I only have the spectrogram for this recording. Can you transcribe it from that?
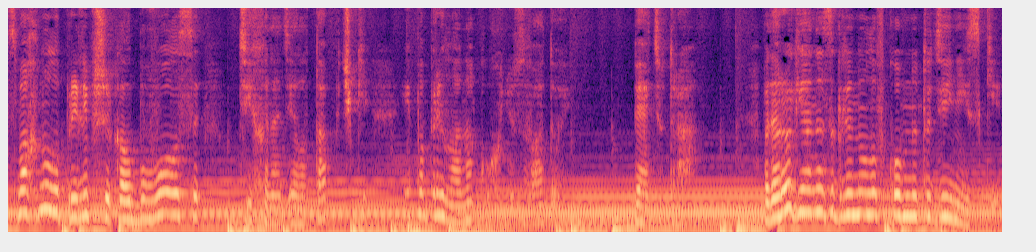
смахнула прилипшие к колбу волосы, тихо надела тапочки и побрела на кухню за водой. Пять утра. По дороге она заглянула в комнату Дениски.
